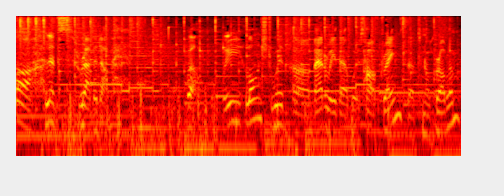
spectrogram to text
Oh, let's wrap it up. Well, we launched with a battery that was half drained, that's no problem.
